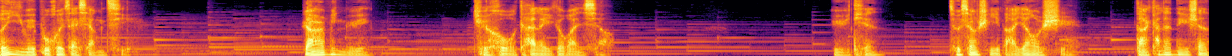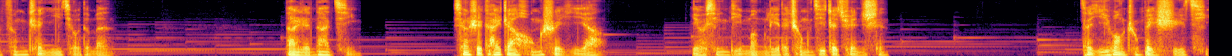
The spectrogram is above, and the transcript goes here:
本以为不会再想起，然而命运却和我开了一个玩笑。雨天就像是一把钥匙，打开了那扇封尘已久的门。那人那景，像是开闸洪水一样，由心底猛烈的冲击着全身，在遗忘中被拾起，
